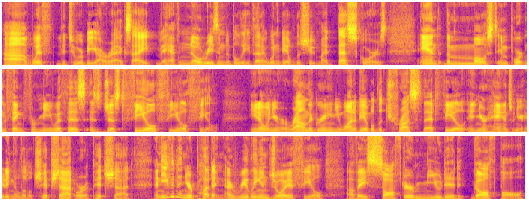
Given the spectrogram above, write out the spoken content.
uh, with the Tour BRX. I have no reason to believe that I wouldn't be able to shoot my best scores. And the most important thing for me with this is just feel, feel, feel. You know, when you're around the green, you want to be able to trust that feel in your hands when you're hitting a little chip shot or a pitch shot. And even in your putting, I really enjoy a feel of a softer, muted golf ball,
